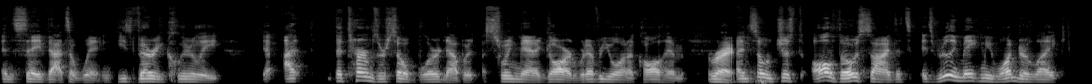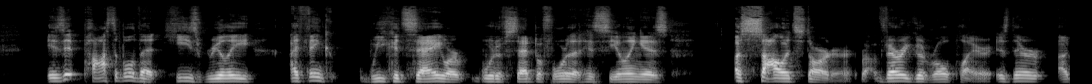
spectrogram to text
and say that's a wing. He's very clearly I, the terms are so blurred now, but a swingman, a guard, whatever you want to call him, right? And so, just all those signs, it's it's really making me wonder. Like, is it possible that he's really? I think we could say, or would have said before, that his ceiling is a solid starter, a very good role player. Is there a,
